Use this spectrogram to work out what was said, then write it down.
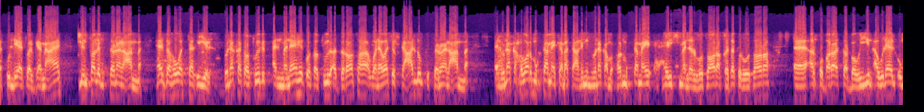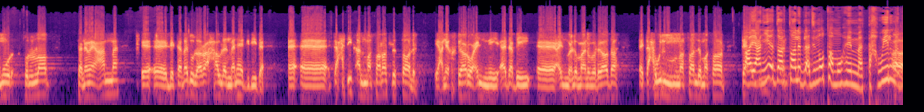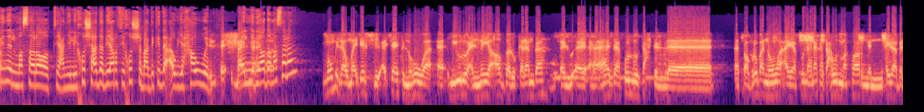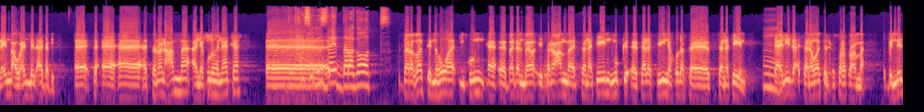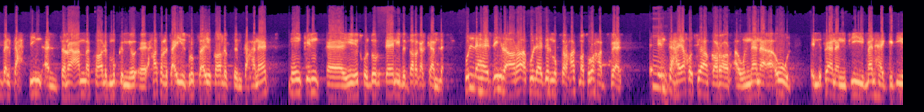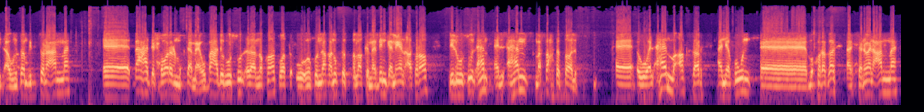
الكليات والجامعات من طالب الثانويه العامه، هذا هو التغيير، هناك تطوير المناهج وتطوير الدراسة ونواتج التعلم في الثانوية العامة. هناك حوار مجتمعي كما تعلمين. هناك حوار مجتمعي هيشمل الوزارة قيادات الوزارة الخبراء التربويين أولياء الأمور طلاب ثانوية عامة لتبادل الاراء حول المناهج الجديدة. تحديد المسارات للطالب. يعني اختياره علمي أدبي علم علوم علوم الرياضة. تحويل مسار لمسار آه يعني يقدر طالب لا دي نقطة مهمة. التحويل ما آه. بين المسارات يعني اللي يخش أدب يعرف يخش بعد كده أو يحول علم رياضة مثلا؟ ممكن لو ما قدرش شايف إن هو ميوله علمية أفضل والكلام ده هذا كله تحت التجربة إن هو يكون هناك تحويل مسار من ادب العلم أو علم الأدبي. الثانويه العامه أن يكون هناك بتحسب إزاي الدرجات؟ درجات إن هو يكون بدل ما ثانويه عامة سنتين ممكن ثلاث سنين ياخدها في سنتين. تقليل سنوات الحصول العامه بالنسبة لتحسين الثانوية العامة الطالب ممكن حصلت أي ظروف لاي طالب في امتحانات ممكن يدخل دور ثاني بالدرجة الكاملة. كل هذه الآراء كل هذه المقترحات مطروحة بالفعل. انت هياخد فيها قرار؟ أو إن أنا أقول إن فعلا في منهج جديد أو نظام جديد ثانويه عامه آه بعد الحوار المجتمعي وبعد الوصول إلى النقاط هناك نقطة تلاقي ما بين جميع الأطراف للوصول اهم الأهم مصلحة الطالب. آه والأهم أكثر أن يكون آه مخرجات الثانوية العامة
